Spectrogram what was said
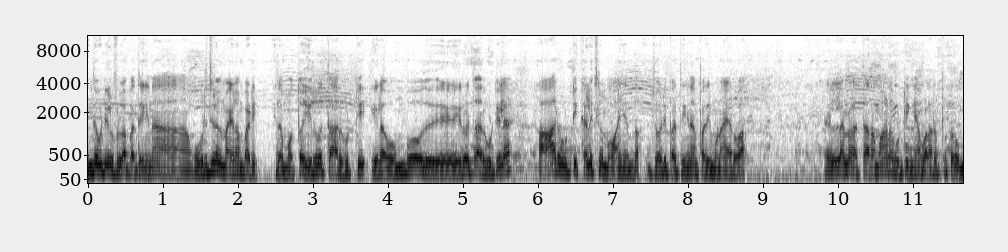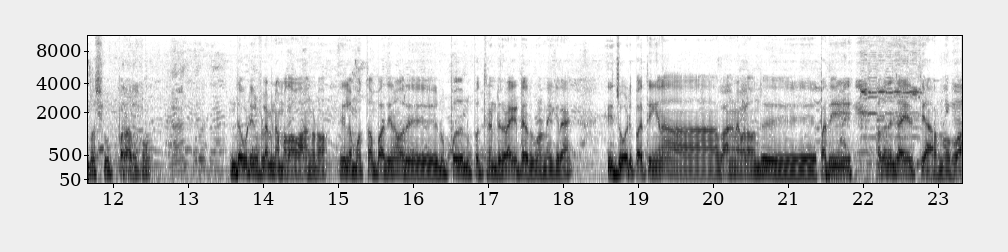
இந்த குட்டிகள் ஃபுல்லாக பார்த்தீங்கன்னா ஒரிஜினல் மயிலம்பாடி. இதில் மொத்தம் இருபத்தாறு குட்டி இதில் ஒம்பது இருபத்தாறு குட்டியில் ஆறு குட்டி கழித்து நம்ம வாங்கியிருந்தோம். ஜோடி பார்த்தீங்கன்னா பதிமூணாயிரரூவா எல்லாமே தரமான குட்டிங்க. வளர்ப்புக்கு ரொம்ப சூப்பராக இருக்கும். இந்த குட்டிகள் ஃபுல்லாமே நம்ம தான் வாங்கினோம் இதில் மொத்தம் பார்த்தீங்கன்னா ஒரு முப்பது முப்பத்தி ரெண்டு கடை இருக்கும்னு நினைக்கிறேன். இது ஜோடி பார்த்தீங்கன்னா வாங்கின விலை வந்து பதி பதினஞ்சாயிரத்தி அறநூறுவா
